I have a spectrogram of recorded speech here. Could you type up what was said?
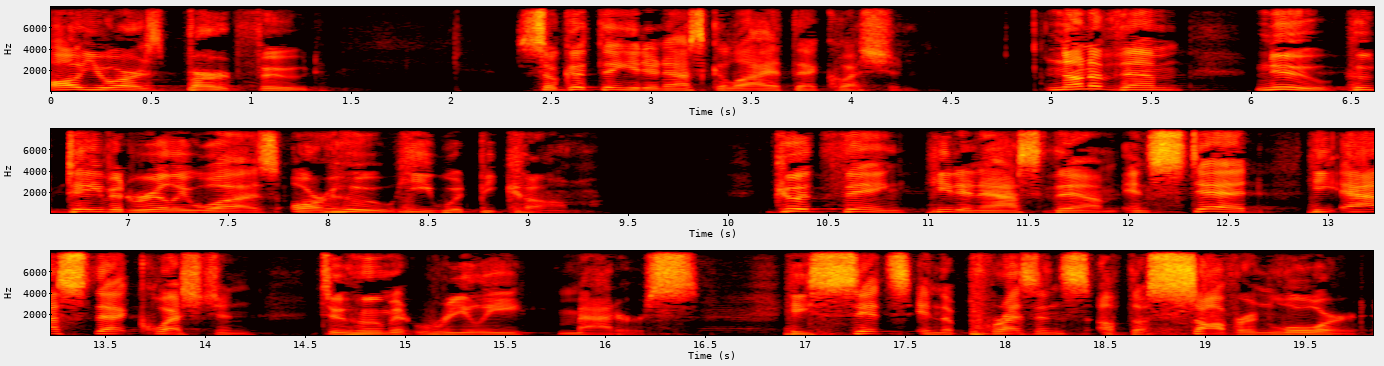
all you are is bird food. So good thing you didn't ask Goliath that question. None of them knew who David really was or who he would become. Good thing he didn't ask them. Instead, he asked that question to whom it really matters he sits in the presence of the sovereign Lord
